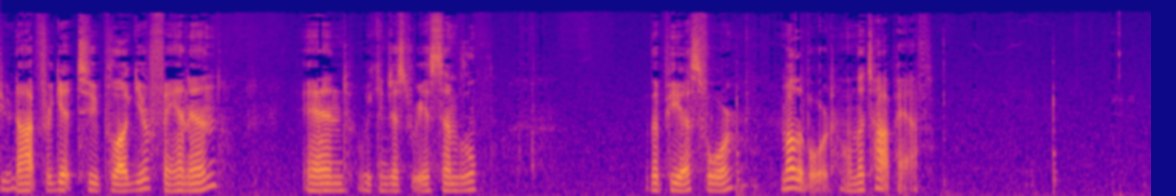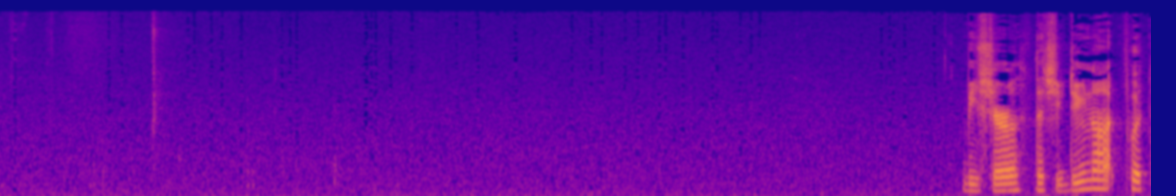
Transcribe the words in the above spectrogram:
Do not forget to plug your fan in and we can just reassemble the PS4 motherboard on the top half. Be sure that you do not put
